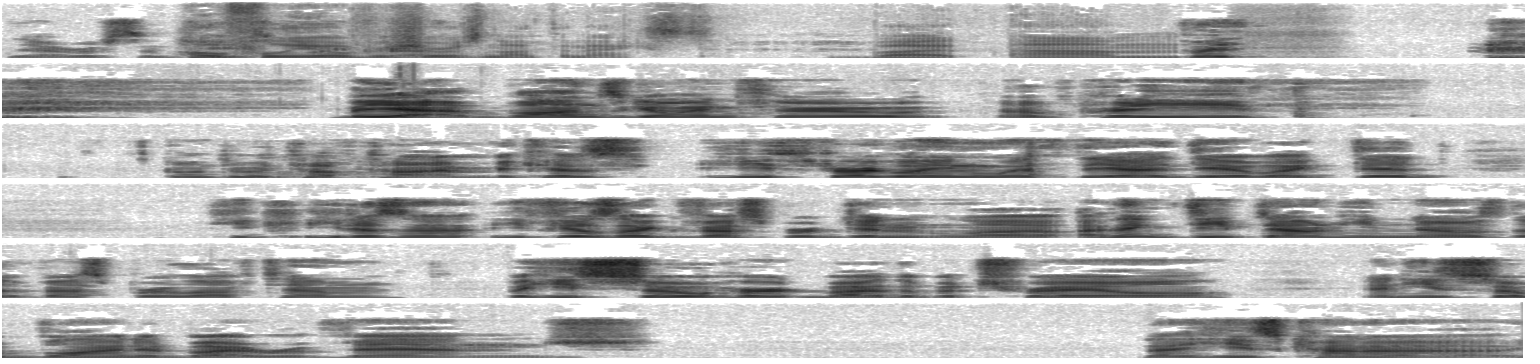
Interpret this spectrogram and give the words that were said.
Yeah, rest in peace, Hopefully, Minecraft. Overshore's not the next. But um, But but yeah, Bond's going through a pretty going through a tough time because he's struggling with the idea of like did he he doesn't he feels like Vesper didn't love I think deep down he knows that Vesper loved him, but he's so hurt by the betrayal and he's so blinded by revenge that he's kind of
